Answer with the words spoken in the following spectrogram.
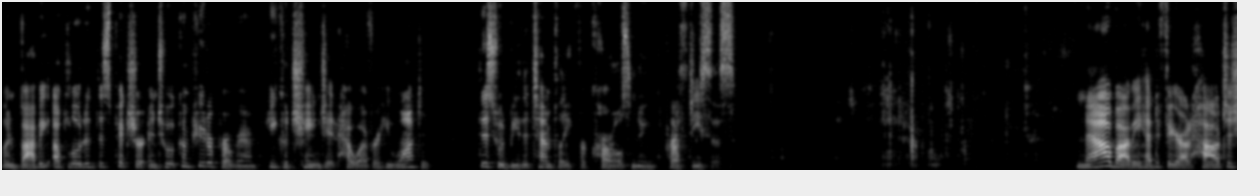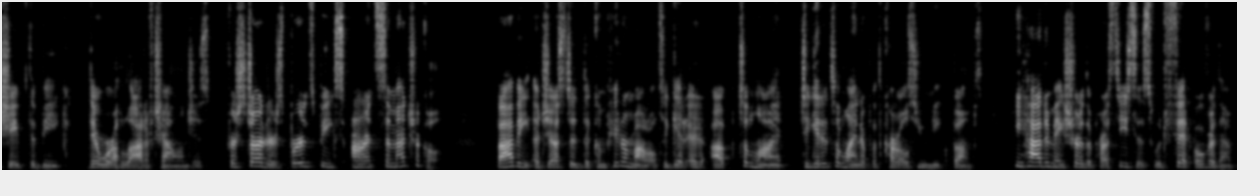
When Bobby uploaded this picture into a computer program, he could change it however he wanted. This would be the template for Karl's new prosthesis. Now Bobby had to figure out how to shape the beak there were a lot of challenges. For starters, birds' beaks aren't symmetrical. Bobby adjusted the computer model to get it up to line to get it to line up with Karl's unique bumps. He had to make sure the prosthesis would fit over them.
